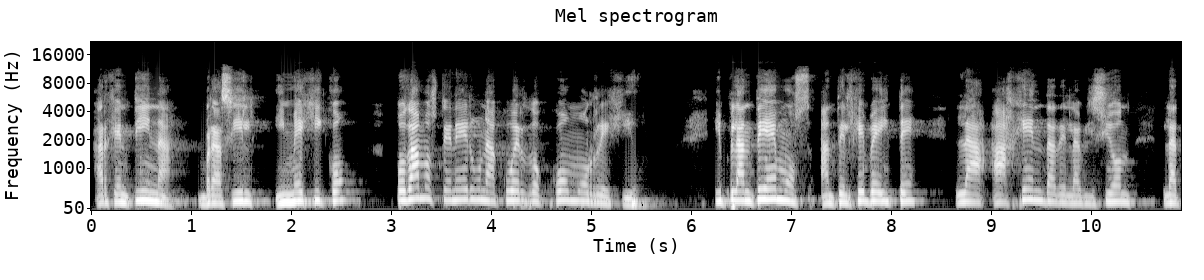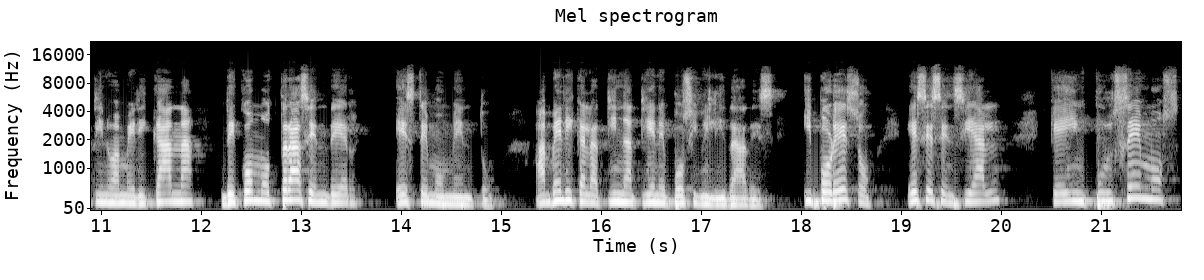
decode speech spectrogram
Argentina, Brasil y México, podamos tener un acuerdo como región y planteemos ante el G20 la agenda de la visión latinoamericana de cómo trascender este momento. América Latina tiene posibilidades y por eso es esencial que impulsemos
